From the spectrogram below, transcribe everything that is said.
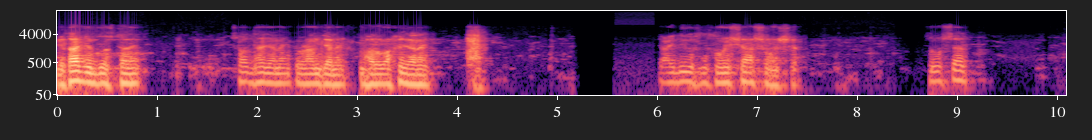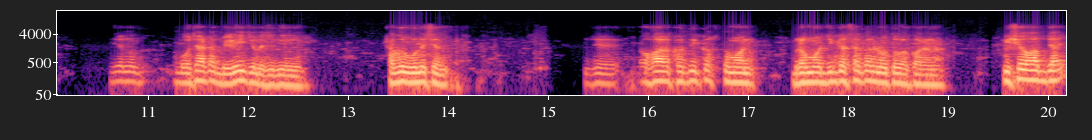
যথাযোগ্য স্থানে শ্রদ্ধা জানাই, প্রণাম জানাই, ভালোবাসা জানাই। চারিদিকে সমস্যা আর সমস্যা। সমস্যার যেন বোঝাটা বেড়েই চলেছে দিন ঠাকুর বলেছেন যে, অভাব ক্ষতিগ্রস্ত মন ব্রহ্ম জিজ্ঞাসা করে নতুবা করে না। কিসে অভাব যায়?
